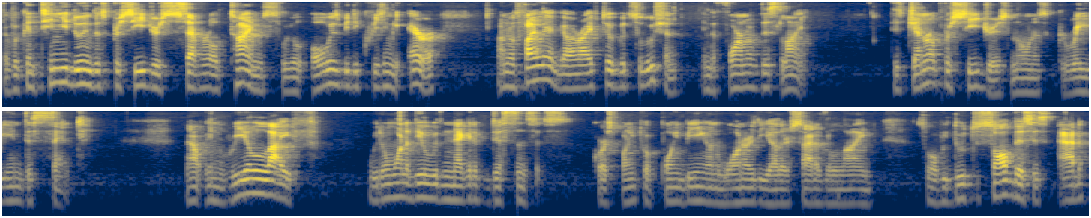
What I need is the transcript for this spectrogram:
If we continue doing this procedure several times, we will always be decreasing the error and we'll finally arrive to a good solution in the form of this line. This general procedure is known as gradient descent. Now in real life, we don't want to deal with negative distances corresponding to a point being on one or the other side of the line. So what we do to solve this is add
